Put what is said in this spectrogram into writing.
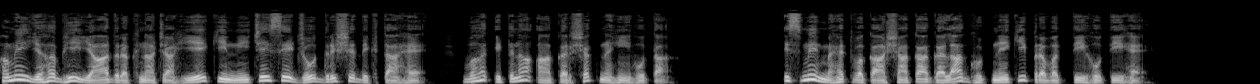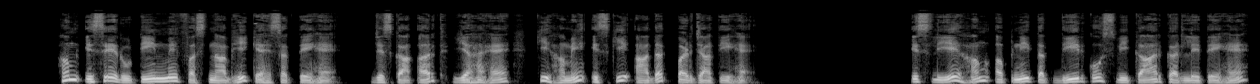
हमें यह भी याद रखना चाहिए कि नीचे से जो दृश्य दिखता है वह इतना आकर्षक नहीं होता। इसमें महत्वाकांक्षा का गला घुटने की प्रवृत्ति होती है। हम इसे रूटीन में फंसना भी कह सकते हैं, जिसका अर्थ यह है कि हमें इसकी आदत पड़ जाती है। इसलिए हम अपनी तकदीर को स्वीकार कर लेते हैं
